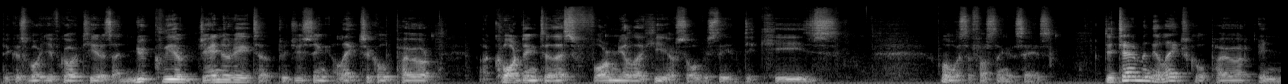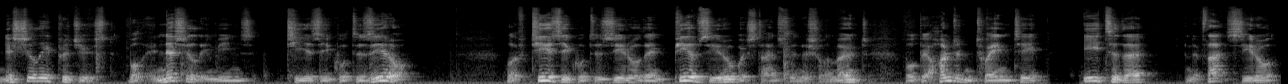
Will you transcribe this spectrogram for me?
because what you've got here is a nuclear generator producing electrical power according to this formula here. So obviously it decays. Well, what's the first thing it says? Determine the electrical power initially produced. Well, initially means T is equal to zero. Well, if T is equal to zero, then P of zero, which stands for the initial amount, will be 120 e to the, and if that's zero,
